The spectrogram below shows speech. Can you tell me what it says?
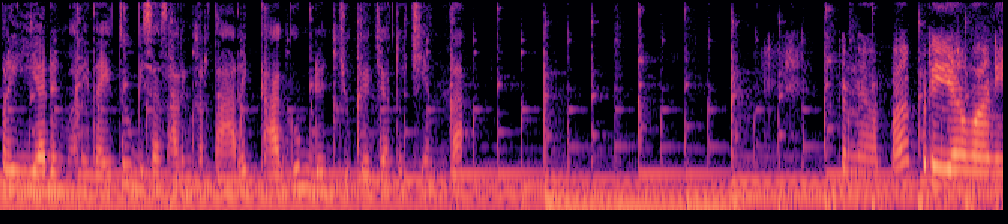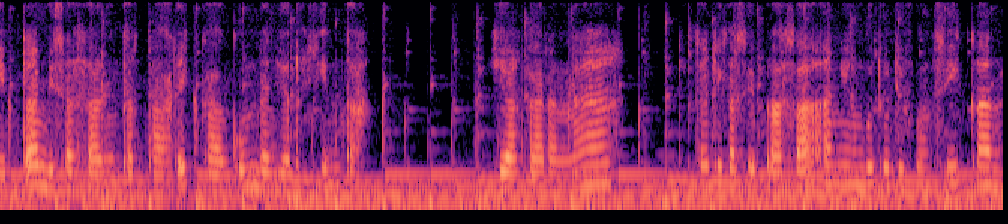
pria dan wanita itu bisa saling tertarik, kagum, dan juga jatuh cinta? Kenapa pria wanita bisa saling tertarik, kagum, dan jatuh cinta? Ya karena kita dikasih perasaan yang butuh difungsikan.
